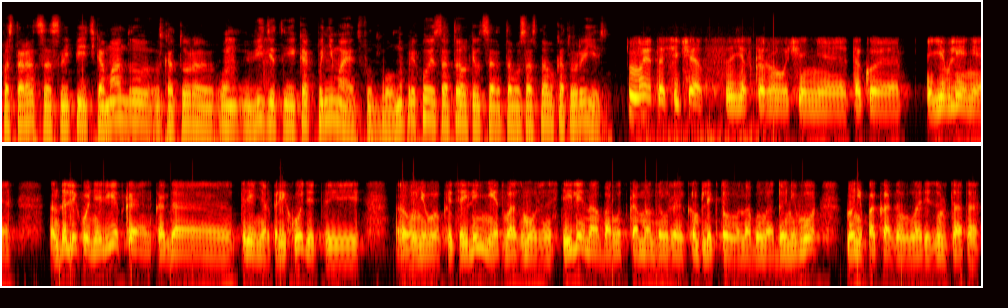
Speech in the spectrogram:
постараться слепить команду, которую он видит и как понимает футбол. Но приходится отталкиваться от того состава, который есть. Ну, это сейчас, я скажу, очень э, такое явление далеко не редко, когда тренер приходит и э, у него или нет возможности, или наоборот команда уже комплектована была до него, но не показывала результата.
